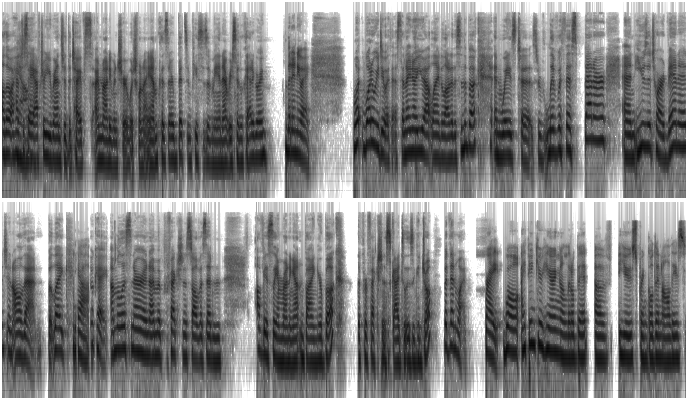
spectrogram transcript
Although I have yeah. to say, after you ran through the types, I'm not even sure which one I am because there are bits and pieces of me in every single category. But anyway, what what do we do with this? And I know you outlined a lot of this in the book and ways to sort of live with this better and use it to our advantage and all of that. But like, yeah, okay, I'm a listener and I'm a perfectionist all of a sudden. Obviously, I'm running out and buying your book, The Perfectionist Guide to Losing Control. But then what? Right. Well, I think you're hearing a little bit of you sprinkled in all these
